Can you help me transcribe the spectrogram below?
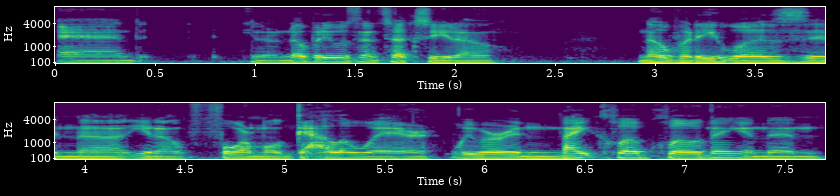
and you know nobody was in a tuxedo, nobody was in uh, you know formal gala wear. We were in nightclub clothing, and then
